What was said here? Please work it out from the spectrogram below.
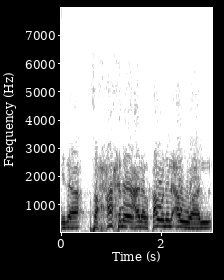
إذا صححنا على القول الأول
